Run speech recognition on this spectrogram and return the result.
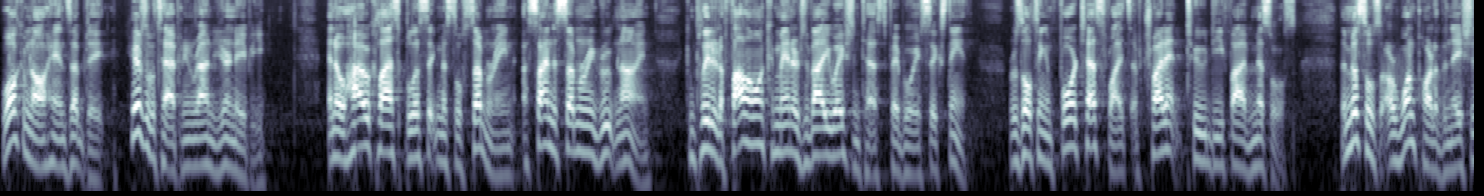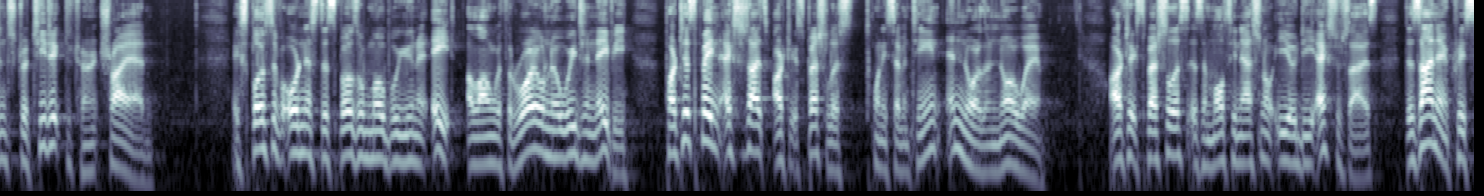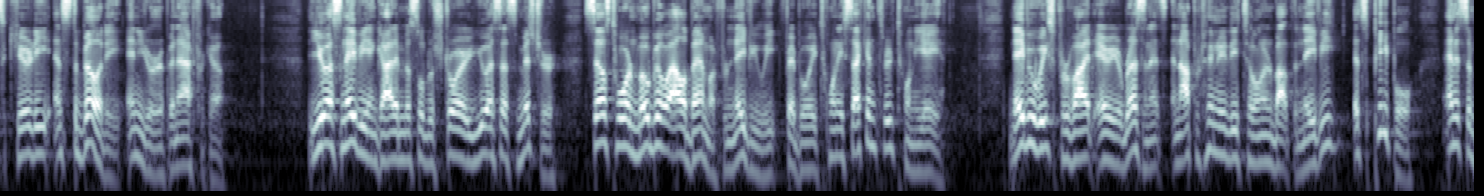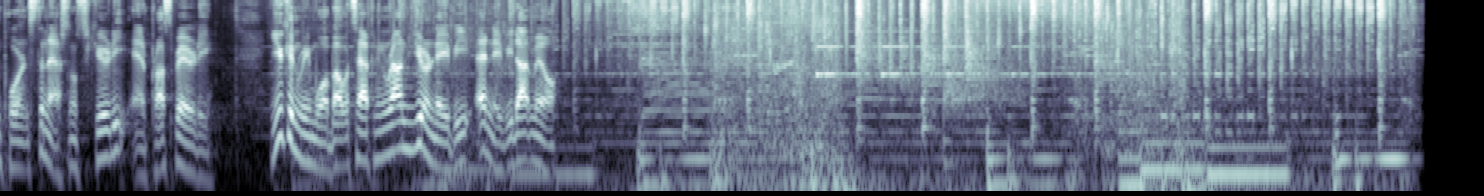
Welcome to All Hands Update. Here's what's happening around your Navy. An Ohio-class ballistic missile submarine assigned to Submarine Group 9 completed a follow-on commander's evaluation test February 16th, resulting in four test flights of Trident II D5 missiles. The missiles are one part of the nation's strategic deterrent triad. Explosive Ordnance Disposal Mobile Unit 8, along with the Royal Norwegian Navy, participate in Exercise Arctic Specialist 2017 in northern Norway. Arctic Specialist is a multinational EOD exercise designed to increase security and stability in Europe and Africa. The U.S. Navy and guided missile destroyer USS Mitscher sails toward Mobile, Alabama for Navy Week, February 22nd through 28th. Navy Weeks provide area residents an opportunity to learn about the Navy, its people, and its importance to national security and prosperity. You can read more about what's happening around your Navy at Navy.mil.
